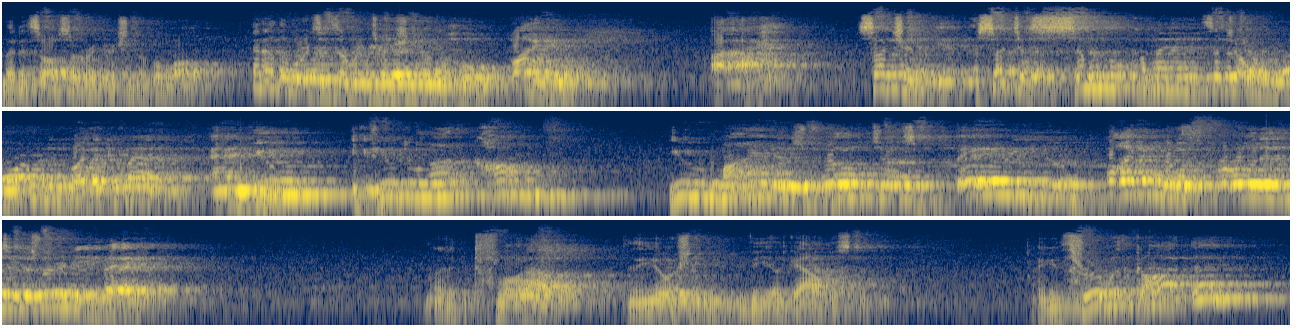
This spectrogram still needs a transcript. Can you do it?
but it's also a rejection of the law. In other words, it's a rejection of the whole Bible. Uh, such, a such a simple command, such a warm and inviting command. And you, if you do not come, you might as well just bury your Bible or throw it into Trinity Bay. Let it float out to the ocean via Galveston. Are you through with God then?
